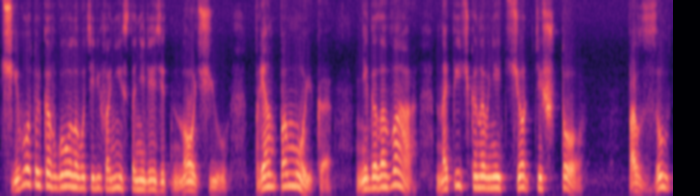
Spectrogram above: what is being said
Чего только в голову телефониста не лезет ночью, прям помойка, не голова, напичкана в ней черти что. Ползут,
